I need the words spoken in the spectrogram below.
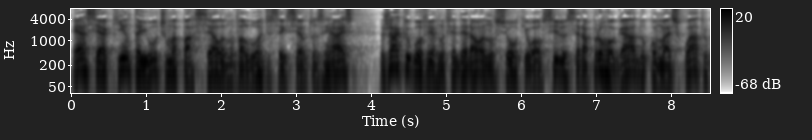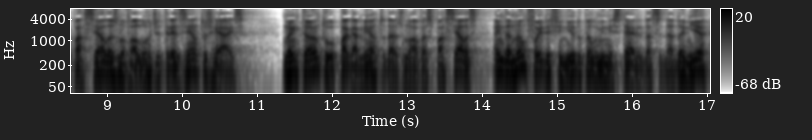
Essa é a quinta e última parcela no valor de 600 reais já que o governo federal anunciou que o auxílio será prorrogado com mais quatro parcelas no valor de 300 reais. No entanto, o pagamento das novas parcelas ainda não foi definido pelo Ministério da Cidadania,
